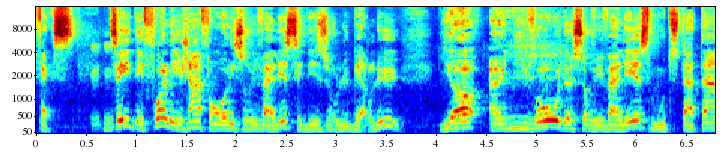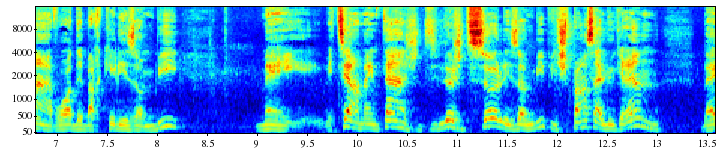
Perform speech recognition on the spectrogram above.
Fait que, tu sais, des fois, les gens font, oh, les survivalistes, c'est des hurluberlus. Il y a un niveau de survivalisme où tu t'attends à voir débarquer les zombies. Mais, mais tu sais, en même temps, je dis, là, je dis ça, les zombies, puis je pense à l'Ukraine. Ben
